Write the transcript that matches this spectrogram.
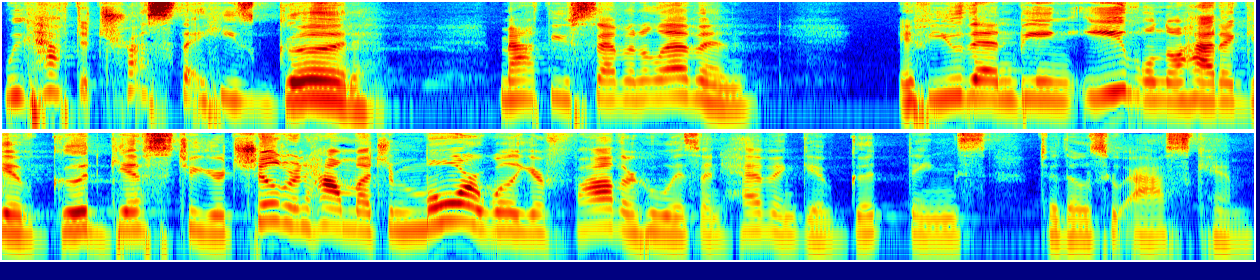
We have to trust that he's good. Matthew 7 11. If you then, being evil, know how to give good gifts to your children, how much more will your Father who is in heaven give good things to those who ask him?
